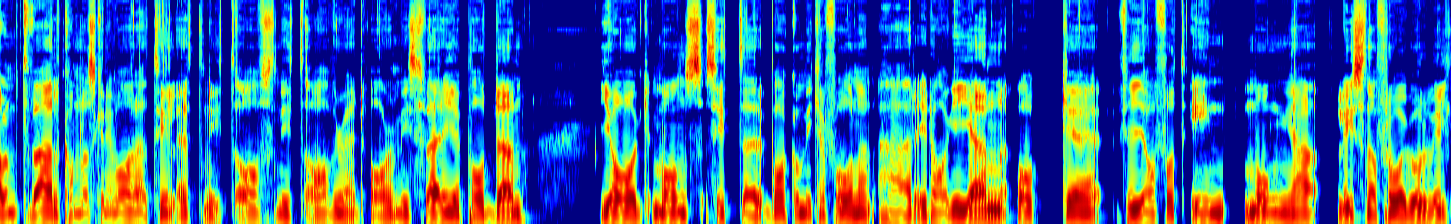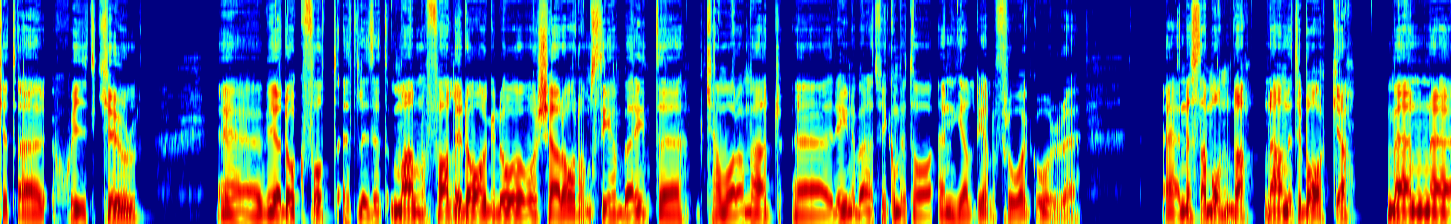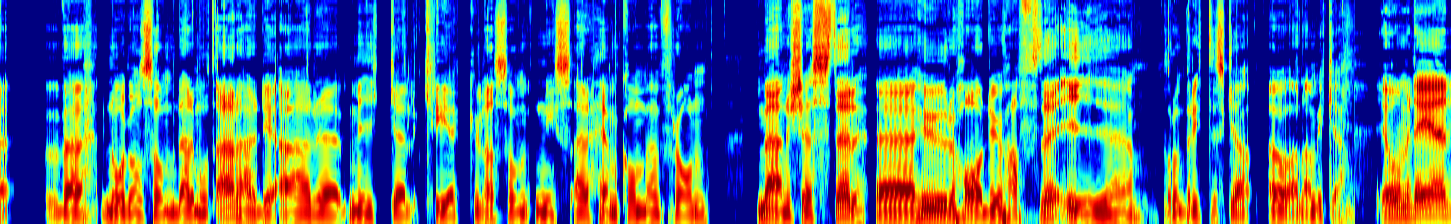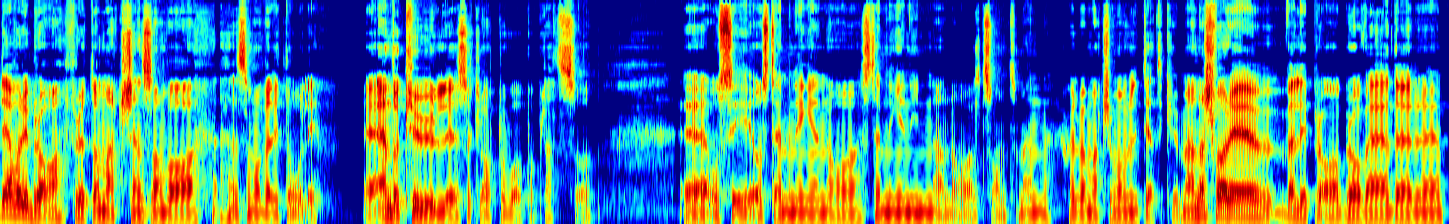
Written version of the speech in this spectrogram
Varmt välkomna ska ni vara till ett nytt avsnitt av Red Army Sverige-podden. Jag, Måns, sitter bakom mikrofonen här idag igen och eh, vi har fått in många lyssnarfrågor vilket är skitkul. Eh, vi har dock fått ett litet manfall idag då vår kära Adam Stenberg inte kan vara med. Eh, det innebär att vi kommer ta en hel del frågor eh, nästa måndag när han är tillbaka. Men eh, någon som däremot är här det är eh, Mikael Krekula som nyss är hemkommen från Manchester. Eh, hur har du haft det i, eh, på de brittiska öarna Micke? Jo, men det, det har varit bra, förutom matchen som var, som var väldigt dålig. Eh, ändå kul såklart att vara på plats och, och se och stämningen och stämningen innan och allt sånt. Men själva matchen var väl inte jättekul. Men annars var det väldigt bra, bra väder,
